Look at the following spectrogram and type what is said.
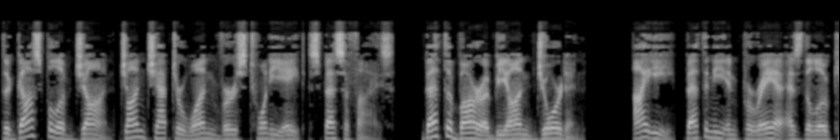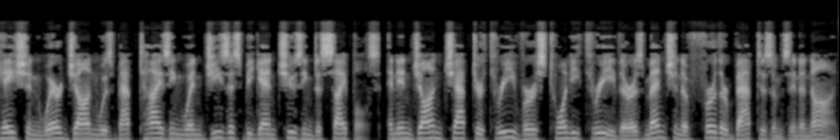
The Gospel of John, John chapter 1 verse 28 specifies Bethabara beyond Jordan, i.e., Bethany in Perea as the location where John was baptizing when Jesus began choosing disciples, and in John chapter 3 verse 23 there is mention of further baptisms in Aenon,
